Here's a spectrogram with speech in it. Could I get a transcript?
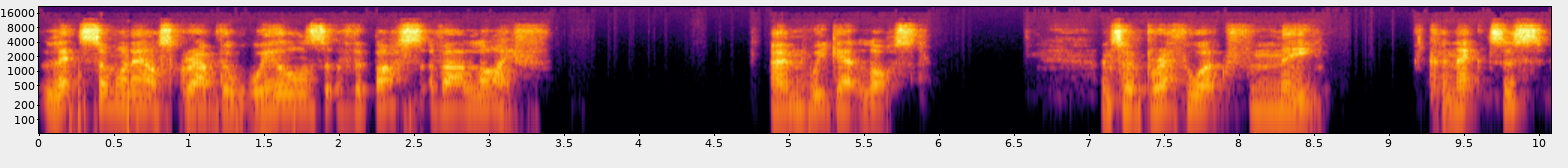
let someone else grab the wheels of the bus of our life, and we get lost. And so, breath work for me connects us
